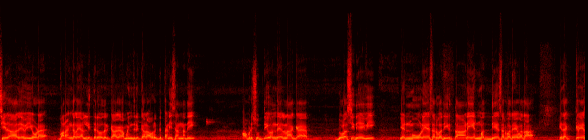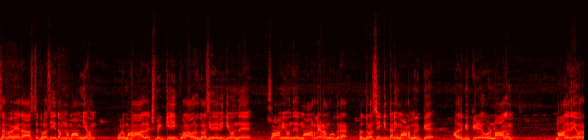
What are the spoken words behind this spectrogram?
சீதாதேவியோட வரங்களை அள்ளித் தருவதற்காக அமைந்திருக்கார் அவருக்கு தனி சன்னதி. அப்படி சுற்றி வந்தேன்னாக்க துளசி தேவி என்மூலே சர்வ தீர்த்தானி என்மத்தியே சர்வ தேவதா இதக்ரே சர்வ வேதாஸ்த துளசீதம் நமாமியகம். ஒரு மகாலட்சுமிக்கு ஈக்குவலாக ஒரு துளசி தேவிக்கு வந்து சுவாமி வந்து மாரில் இடம் கொடுக்குறார். அந்த துளசிக்கு தனி மாடம் இருக்கு. அதற்கு கீழே ஒரு நாகம் நாகதேவர்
